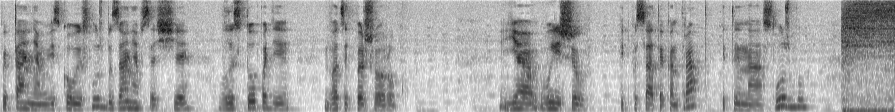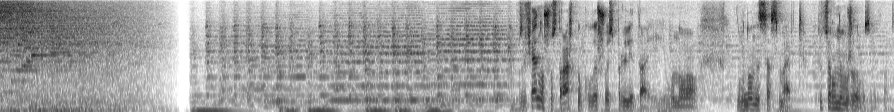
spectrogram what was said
питанням військової служби зайнявся ще в листопаді 21-го року. Я вирішив підписати контракт, піти на службу. Звичайно, що страшно, коли щось прилітає, і воно, воно несе смерть. До цього неможливо звикнути.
